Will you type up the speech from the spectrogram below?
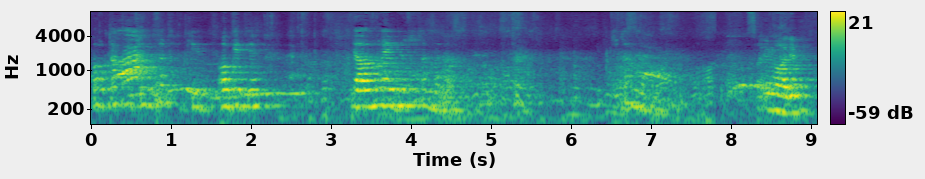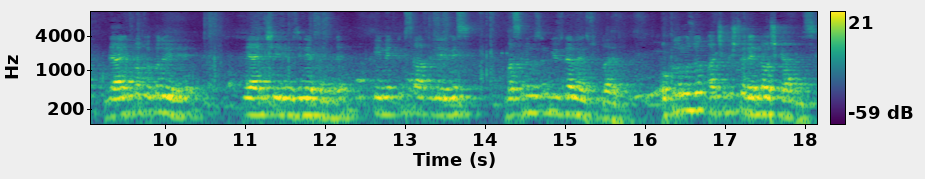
korkak bir çocuktu ki o gece yavrum evde tutamadı. Tutamadı. Sayın Valim, değerli protokol üyeleri, değerli şehrimizin yakınları, kıymetli misafirlerimiz, basınımızın güzde mensupları, okulumuzun açılış törenine hoş geldiniz.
